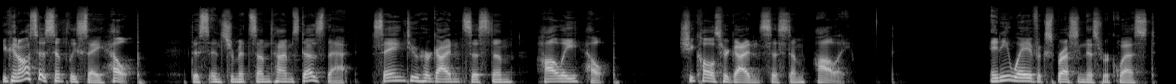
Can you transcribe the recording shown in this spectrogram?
You can also simply say help. This instrument sometimes does that, saying to her guidance system, Holly, help. She calls her guidance system Holly. Any way of expressing this request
